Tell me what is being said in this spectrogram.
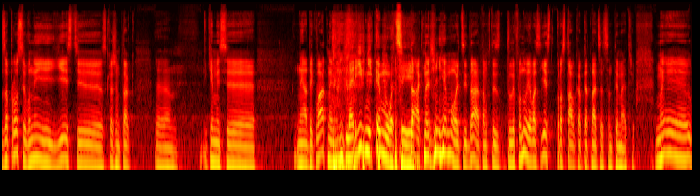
запроси вони є, е, скажімо так, е, якимись. Неадекватними, На рівні емоції. так, на рівні емоцій, да, там хтось телефонує, у вас є проставка 15 сантиметрів. Ми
